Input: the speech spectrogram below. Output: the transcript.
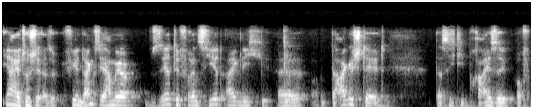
Ja, Herr Tusche, also vielen Dank. Sie haben ja sehr differenziert eigentlich äh, dargestellt, dass sich die Preise auf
